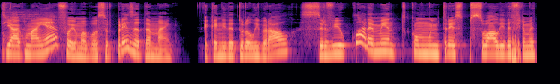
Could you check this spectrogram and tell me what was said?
Tiago Maia foi uma boa surpresa também. A candidatura liberal serviu claramente como um interesse pessoal e de, afirma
